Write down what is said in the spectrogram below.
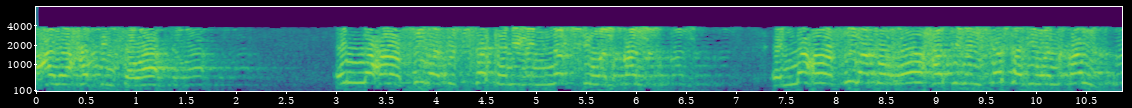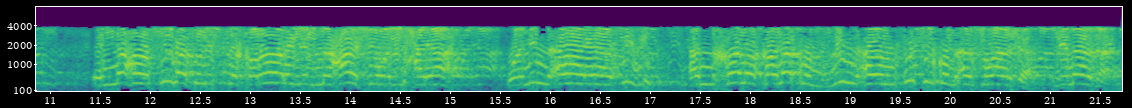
على حد سواء. إنها صلة السكن للنفس والقلب. إنها صلة الراحة للجسد والقلب. إنها صلة الاستقرار للمعاش وللحياة. ومن آياته أن خلق لكم من أنفسكم أزواجا. لماذا؟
